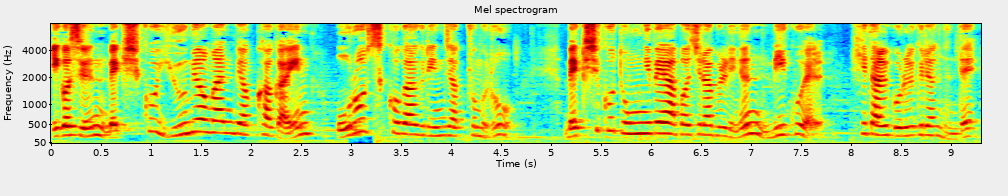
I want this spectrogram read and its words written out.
이것은 멕시코 유명한 벽화가인 오로스코가 그린 작품으로 멕시코 독립의 아버지라 불리는 미구엘 히달고를 그렸는데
